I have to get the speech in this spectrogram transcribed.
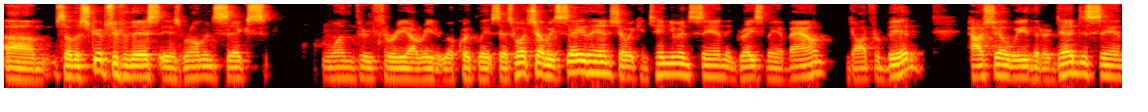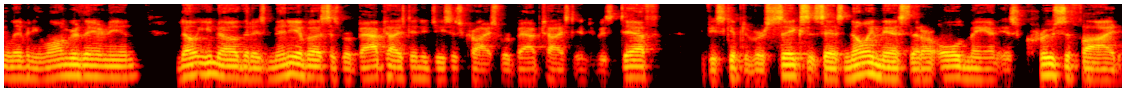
Um, so the scripture for this is Romans 6, 1 through 3. I'll read it real quickly. It says, What shall we say then? Shall we continue in sin that grace may abound? God forbid. How shall we that are dead to sin live any longer therein? Don't you know that as many of us as were baptized into Jesus Christ were baptized into his death? If you skip to verse 6, it says, Knowing this, that our old man is crucified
